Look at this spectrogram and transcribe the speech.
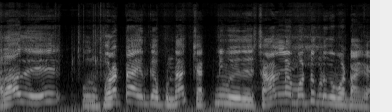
அதாவது ஒரு புரோட்டா இருக்கு அப்படின்னா சட்னி சால்னா மட்டும் கொடுக்க மாட்டாங்க.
